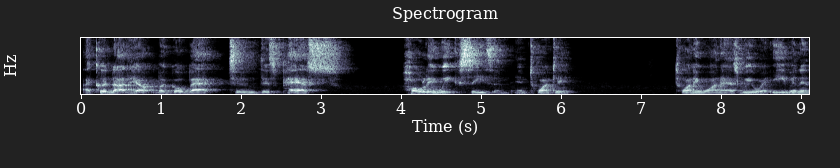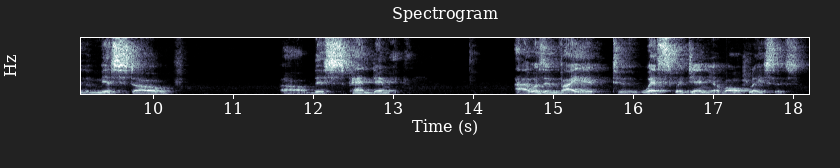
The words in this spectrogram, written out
I could not help but go back to this past Holy Week season in 2021 as we were even in the midst of uh, this pandemic. I was invited to West Virginia, of all places,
